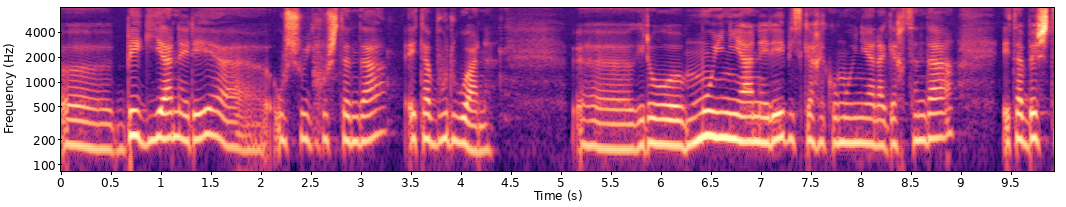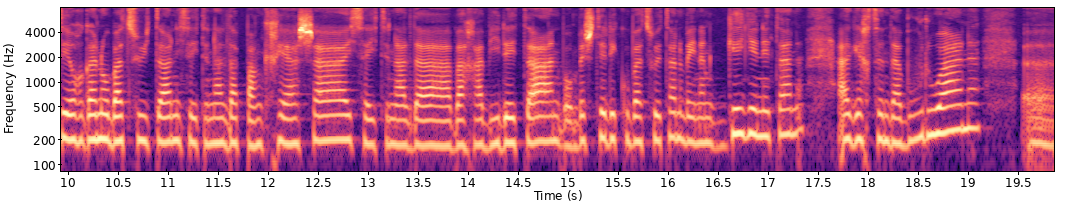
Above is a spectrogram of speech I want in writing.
uh, begian ere uh, usu ikusten da, eta buruan. Uh, gero muinian ere, bizkarreko muinian agertzen da, eta beste organo batzuetan, izaiten alda pankreasa, izaiten alda barrabiletan, bon, beste leku batzuetan, baina gehienetan agertzen da buruan, uh,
